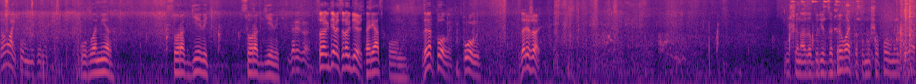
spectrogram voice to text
Давай полный Угломер 49, 49. 49-49. Заряд полный. Заряд полный. Полный. Заряжай. Уши надо будет закрывать, потому что полный заряд.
